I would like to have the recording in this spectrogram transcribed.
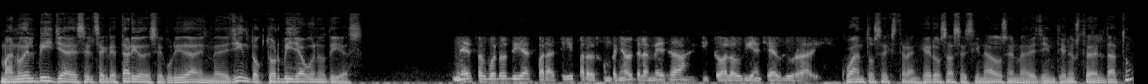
Manuel Villa es el secretario de Seguridad en Medellín. Doctor Villa, buenos días. Néstor, buenos días para ti, para los compañeros de la mesa y toda la audiencia de Blue Radio. ¿Cuántos extranjeros asesinados en Medellín? ¿Tiene usted el dato?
